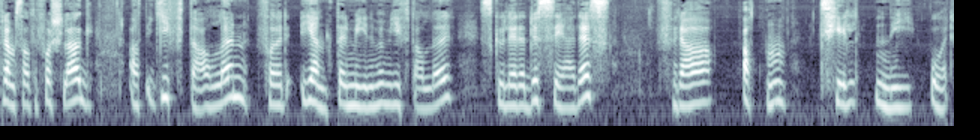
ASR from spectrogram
fremsatte forslag at giftealderen for jenter, minimum giftealder, skulle reduseres fra 18 til 9 år.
